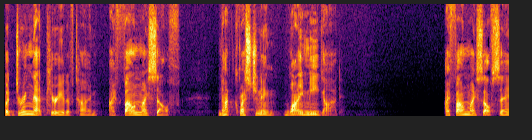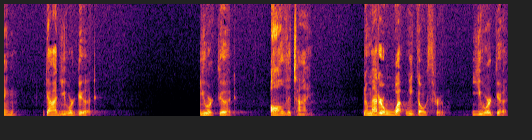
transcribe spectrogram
But during that period of time, I found myself not questioning, why me, God? I found myself saying, God, you are good. You are good all the time. No matter what we go through, you are good.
